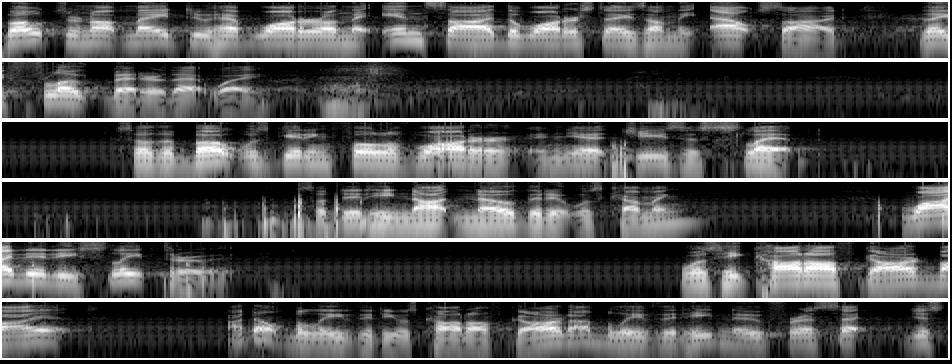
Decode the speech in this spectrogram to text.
Boats are not made to have water on the inside, the water stays on the outside. They float better that way. So the boat was getting full of water, and yet Jesus slept. So, did he not know that it was coming? Why did he sleep through it? Was he caught off guard by it? I don't believe that he was caught off guard. I believe that he knew for a sec. Just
